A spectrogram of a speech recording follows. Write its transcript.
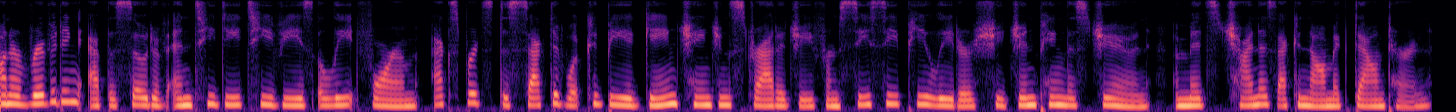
On a riveting episode of NTD TV's Elite Forum, experts dissected what could be a game changing strategy from CCP leader Xi Jinping this June, amidst China's economic downturn.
